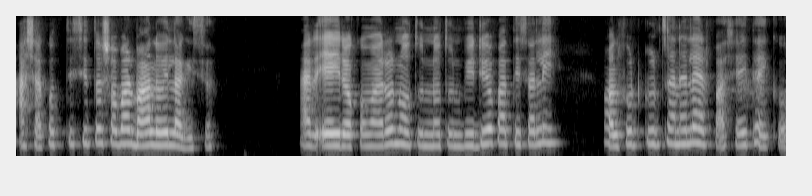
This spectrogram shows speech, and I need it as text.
আশা করতেছি তো সবার ভালোই লাগিছে। আর এই রকম আরও নতুন নতুন ভিডিও পাতি চালি অলফুড গুড চ্যানেলের পাশেই থাইকো।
